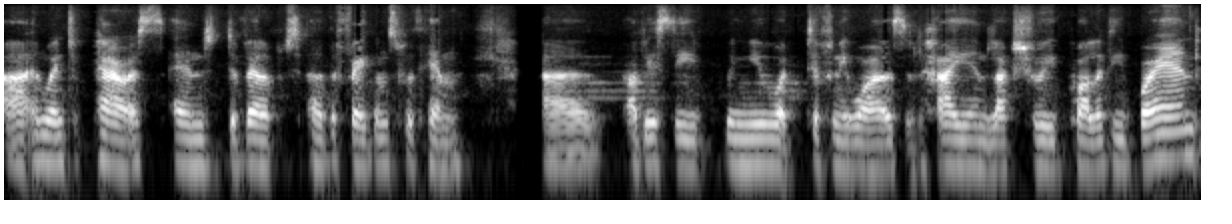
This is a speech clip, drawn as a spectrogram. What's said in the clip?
uh, and went to Paris and developed uh, the fragrance with him. Uh, obviously, we knew what Tiffany was a high end luxury quality brand,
